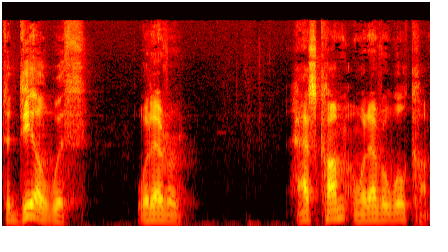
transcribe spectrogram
to deal with whatever has come and whatever will come.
